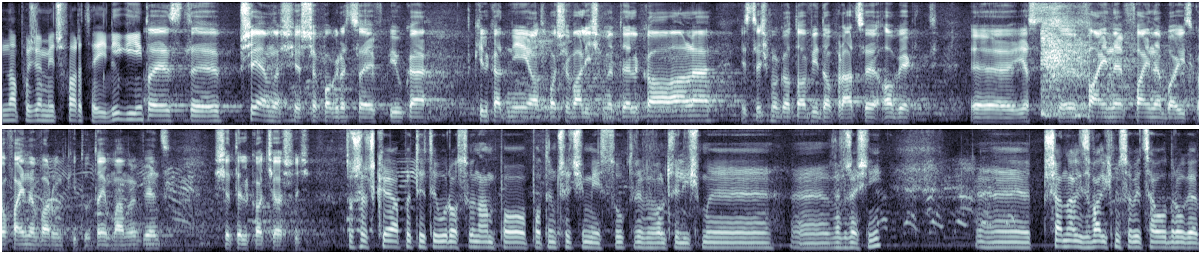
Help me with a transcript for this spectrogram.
na poziomie czwartej ligi. To jest przyjemność jeszcze pograć sobie w piłkę. Kilka dni odpoczywaliśmy tylko, ale jesteśmy gotowi do pracy. Obiekt jest fajny, fajne boisko, fajne warunki tutaj mamy, więc się tylko cieszyć. Troszeczkę apetyty urosły nam po, po tym trzecim miejscu, które wywalczyliśmy e, we wrześniu. E, Przeanalizowaliśmy sobie całą drogę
